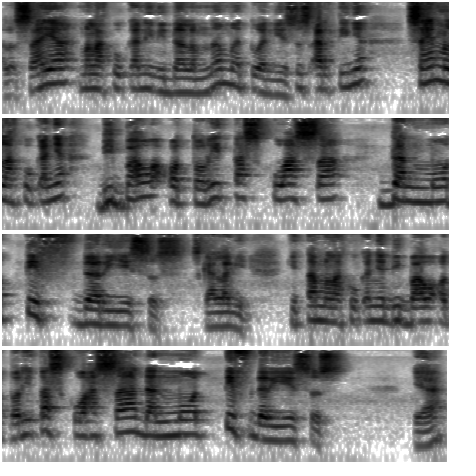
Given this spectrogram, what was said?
kalau saya melakukan ini dalam nama Tuhan Yesus artinya saya melakukannya di bawah otoritas kuasa dan motif dari Yesus. Sekali lagi, kita melakukannya di bawah otoritas, kuasa dan motif dari Yesus. Ya.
